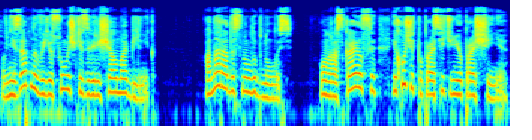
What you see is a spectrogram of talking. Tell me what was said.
Внезапно в ее сумочке заверещал мобильник. Она радостно улыбнулась. Он раскаялся и хочет попросить у нее прощения.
